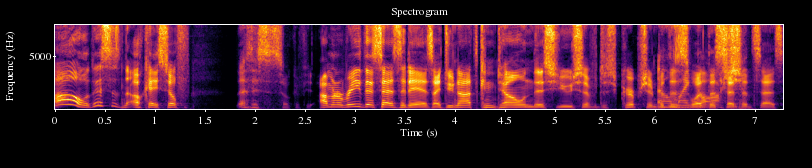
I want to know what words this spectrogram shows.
Oh, this is okay. So f- this is so confusing. I'm going to read this as it is. I do not condone this use of description, but Oh this is what the sentence says.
